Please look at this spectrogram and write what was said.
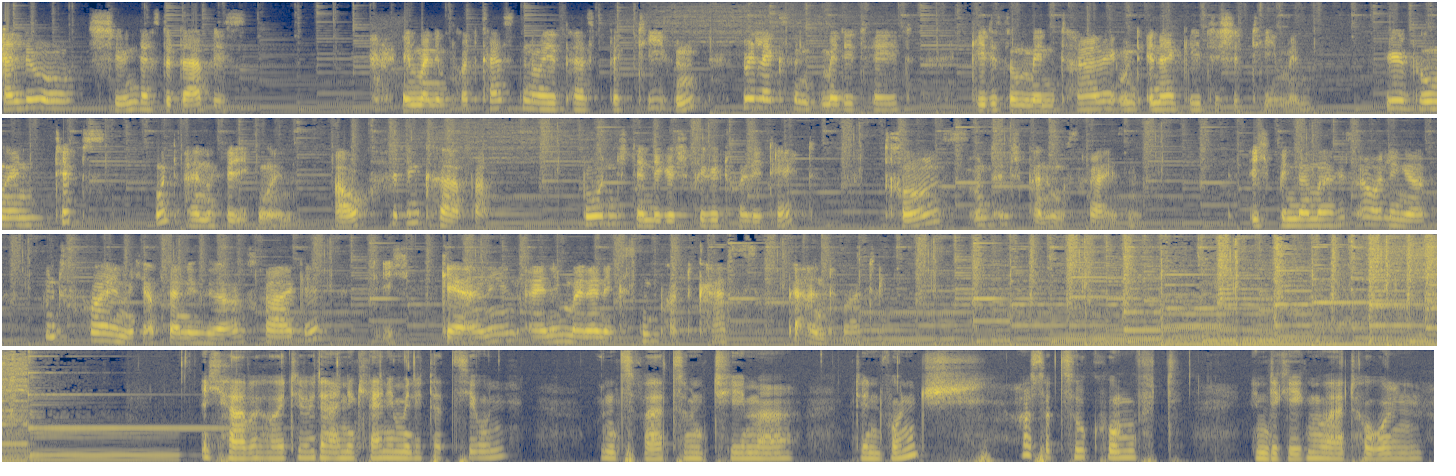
Hallo, schön, dass du da bist. In meinem Podcast Neue Perspektiven, Relax and Meditate geht es um mentale und energetische Themen, Übungen, Tipps und Anregungen, auch für den Körper, bodenständige Spiritualität, Trance und Entspannungsreisen. Ich bin Damaris Aulinger und freue mich auf deine Hörerfrage, die ich gerne in einem meiner nächsten Podcasts beantworte. Ich habe heute wieder eine kleine Meditation und zwar zum Thema den Wunsch aus der Zukunft in die Gegenwart holen.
